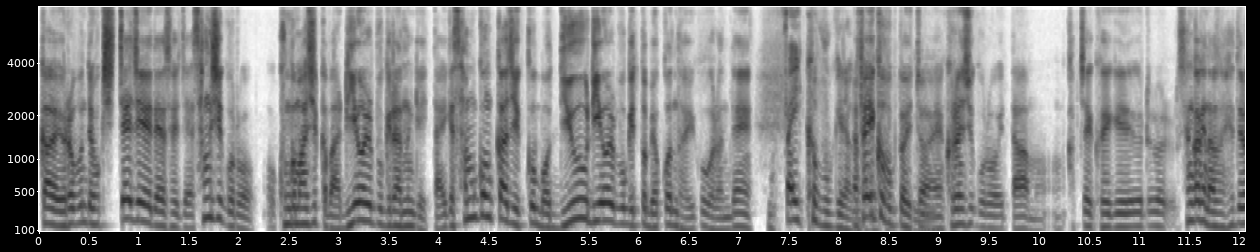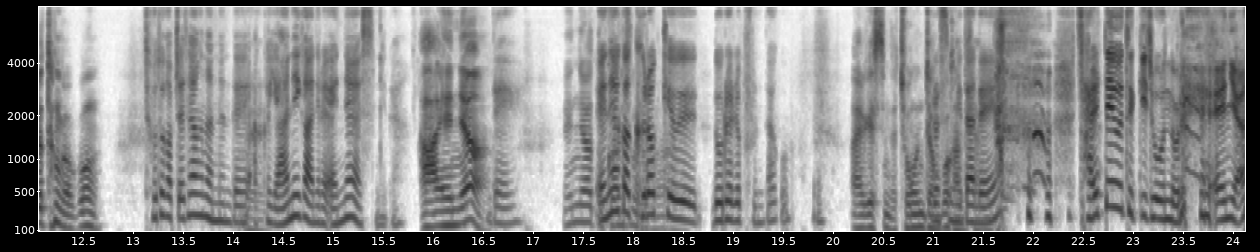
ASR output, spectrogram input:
그러니까 여러분들 혹시 재즈에 대해서 이제 상식으로 어, 궁금하실까봐 Real Book이라는 게 있다. 이게 3권까지 있고 뭐 New Real Book이 또 몇 권 더 있고 그런데 뭐 Fake Book이라고. Fake Book도 있죠. 음. 예, 그런 식으로 있다. 뭐 갑자기 그 얘기를 생각이 나서 해드렸던 거고. 저도 갑자기 생각났는데 네. 아까 야니가 아니라 엔냐였습니다. 아 엔냐? 네. 또 엔냐가 그렇게 노래를 부른다고. 네. 알겠습니다. 좋은 정보 그렇습니다. 감사합니다. 네. 잘 때우 듣기 좋은 노래 엔냐.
